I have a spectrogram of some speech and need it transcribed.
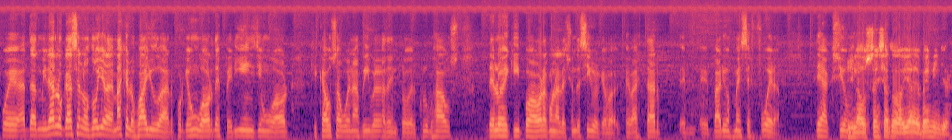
pues de admirar lo que hacen los Dodgers, además que los va a ayudar, porque es un jugador de experiencia, un jugador que causa buenas vibras dentro del clubhouse de los equipos ahora con la lesión de Seager que va, que va a estar eh, varios meses fuera de acción. Y la ausencia todavía de Bellinger.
